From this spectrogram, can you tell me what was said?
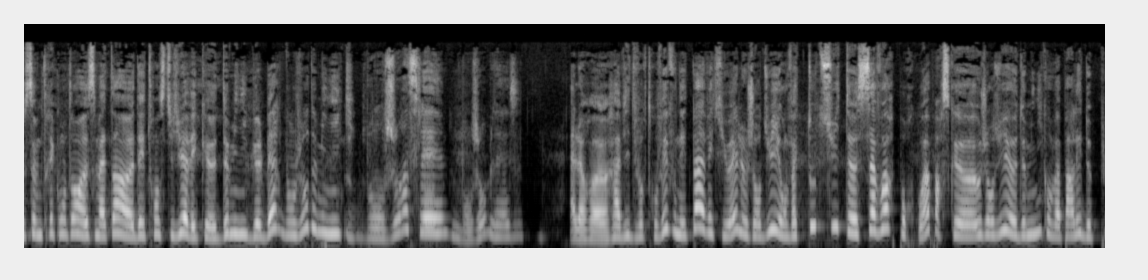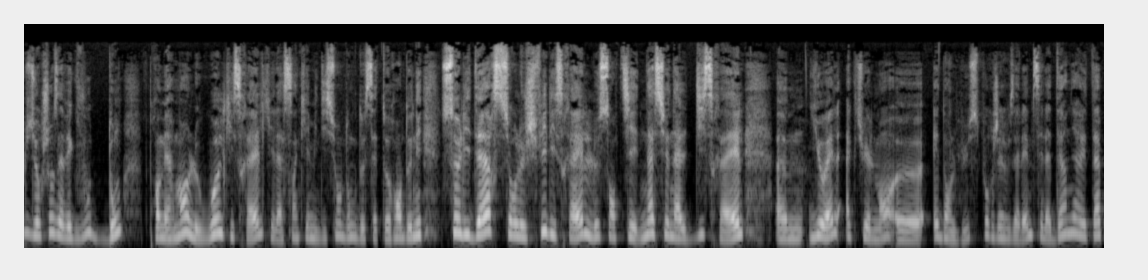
nous sommes très contents ce matin d'être en studio avec Dominique Goldberg. Bonjour Dominique. Bonjour Asley. Bonjour Blaise. Alors, euh, ravi de vous retrouver. Vous n'êtes pas avec Yoel aujourd'hui et on va tout de suite euh, savoir pourquoi. Parce qu'aujourd'hui, euh, Dominique, on va parler de plusieurs choses avec vous, dont, premièrement, le Walk Israël, qui est la cinquième édition donc de cette randonnée solidaire sur le Shvil Israël, le sentier national d'Israël. Yoel, actuellement, est dans le bus pour Jérusalem. C'est la dernière étape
